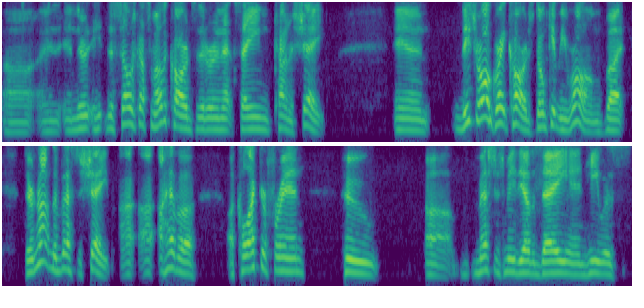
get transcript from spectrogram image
Uh, and and there, the seller's got some other cards that are in that same kind of shape. And these are all great cards, don't get me wrong, but they're not in the best of shape. I, I, I have a, a collector friend who uh, messaged me the other day and he was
